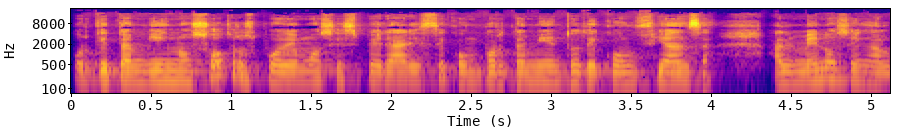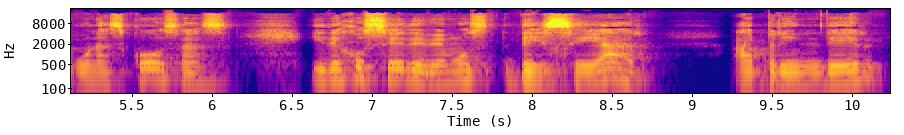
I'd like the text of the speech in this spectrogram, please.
porque también nosotros podemos esperar este comportamiento de confianza, al menos en algunas cosas. Y de José debemos desear aprender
